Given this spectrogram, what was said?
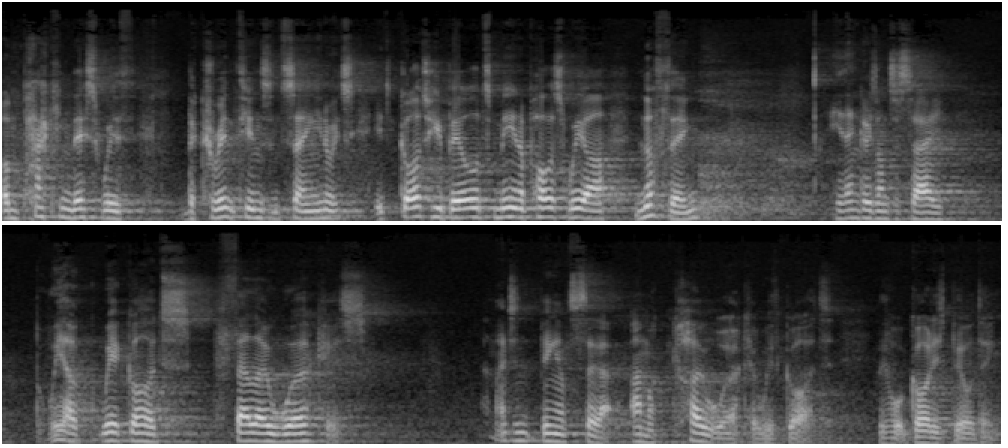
unpacking this with the Corinthians and saying, you know, it's, it's God who builds, me and Apollos, we are nothing. He then goes on to say, but we are, we're God's fellow workers. Imagine being able to say that. I'm a co worker with God, with what God is building.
